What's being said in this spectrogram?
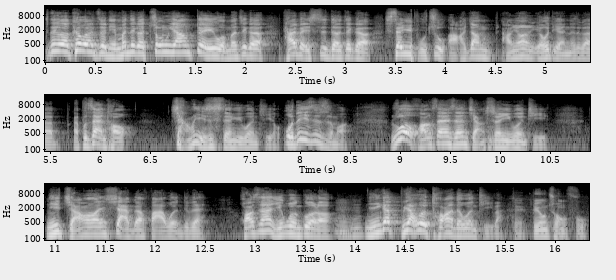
那个柯文哲，你们那个中央对于我们这个台北市的这个生育补助啊，好像好像有点的这个不赞同，讲的也是生育问题哦。我的意思是什么？如果黄珊珊讲生育问题，你讲完下一个要发问，对不对？黄珊珊已经问过了，你应该不要问同样的问题吧？对，不用重复。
